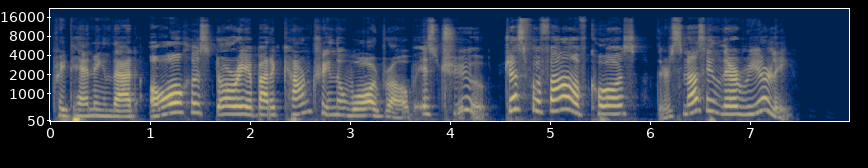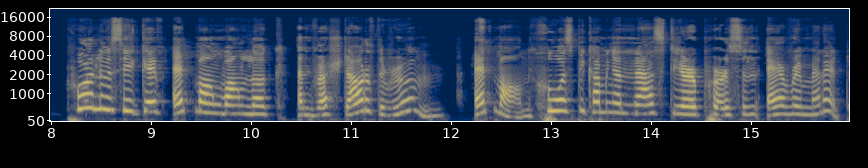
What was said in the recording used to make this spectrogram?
pretending that all her story about a country in the wardrobe is true. Just for fun, of course. There's nothing there really. Poor Lucy gave Edmund one look and rushed out of the room. Edmund, who was becoming a nastier person every minute,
